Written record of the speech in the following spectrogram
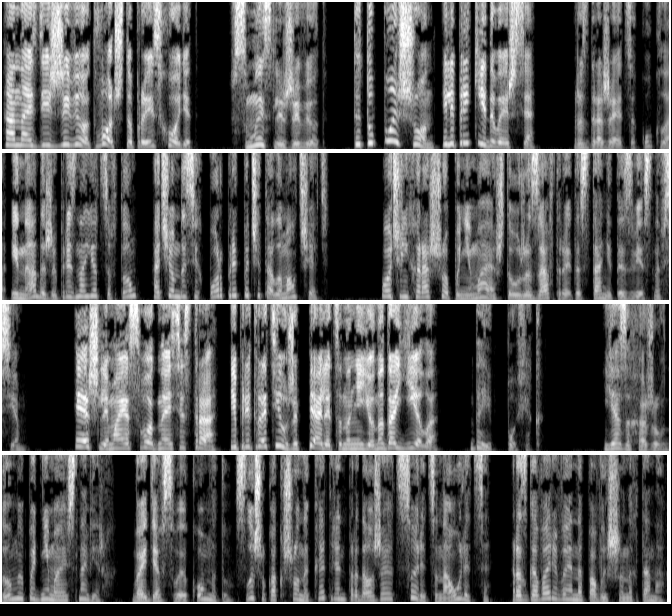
«Она здесь живет, вот что происходит!» «В смысле живет? «Ты тупой, Шон, или прикидываешься?» Раздражается кукла и, надо же, признается в том, о чем до сих пор предпочитала молчать. Очень хорошо понимая, что уже завтра это станет известно всем. Эшли моя сводная сестра, и прекрати уже пялиться на нее, надоело!» Да и пофиг. Я захожу в дом и поднимаюсь наверх. Войдя в свою комнату, слышу, как Шон и Кэтрин продолжают ссориться на улице, разговаривая на повышенных тонах.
